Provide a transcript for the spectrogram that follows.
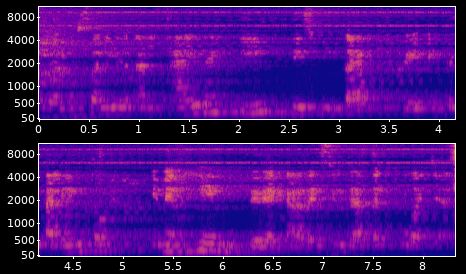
podamos salir al aire y disfrutar de este talento emergente de acá de Ciudad del Guayana.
